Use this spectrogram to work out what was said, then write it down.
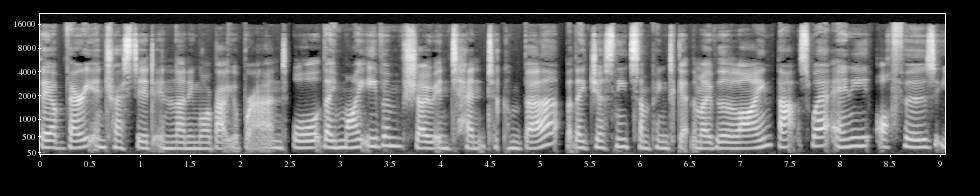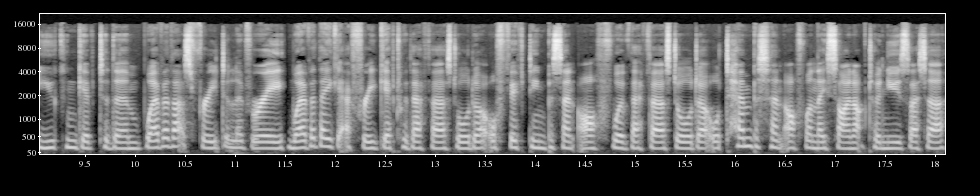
They are very interested in learning more about your brand, or they might even show intent to convert, but they just need something to get them over the line. That's where any offers you can give to them, whether that's free delivery, whether they get a free gift with their first order, or 15% off with their first order, or 10% off when they sign up to a newsletter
